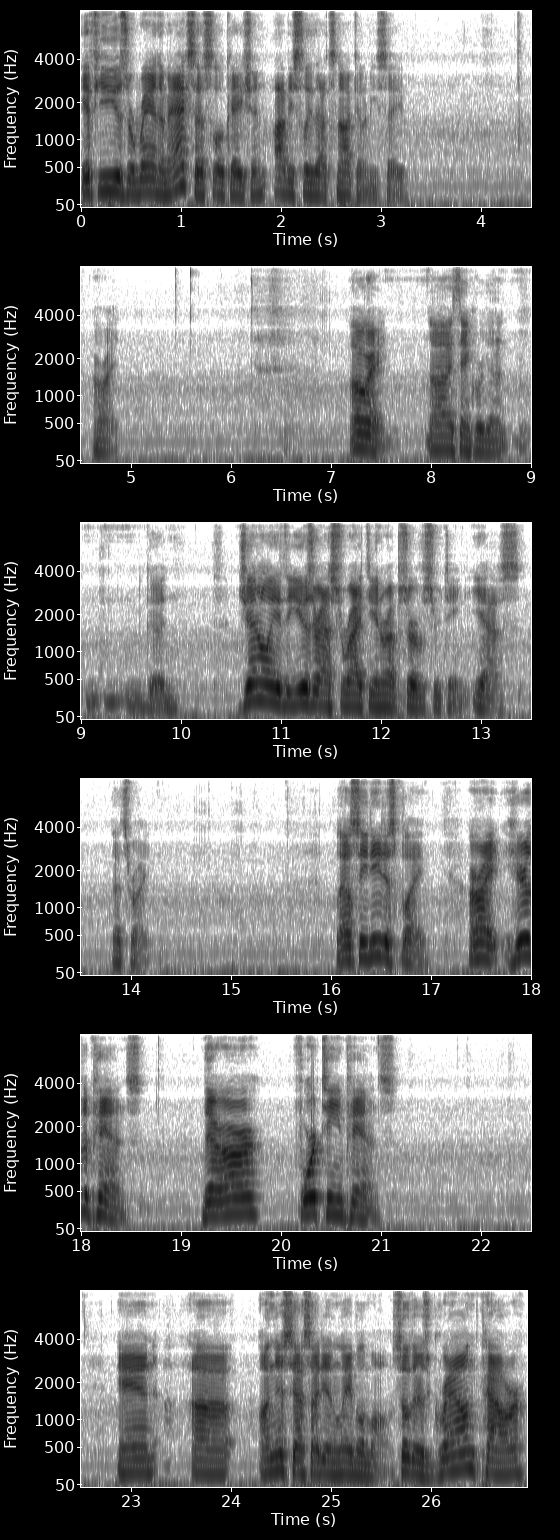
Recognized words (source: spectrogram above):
If you use a random access location, obviously that's not going to be saved. All right. Okay, I think we're going to, good. Generally, the user has to write the interrupt service routine. Yes, that's right. LCD display. All right, here are the pins. There are 14 pins. And uh, on this S, I didn't label them all. So there's ground power,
